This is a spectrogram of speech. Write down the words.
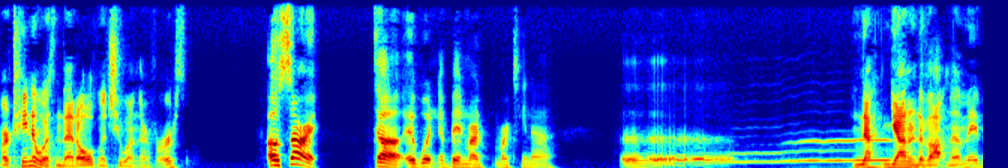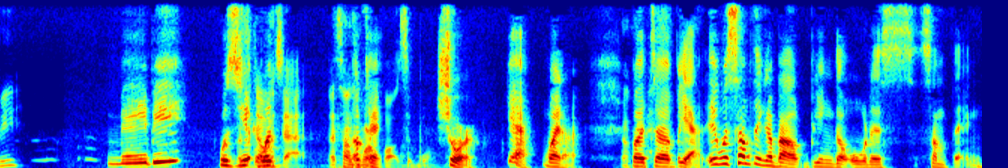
Martina wasn't that old when she won their first. Oh, sorry, duh, it wouldn't have been Mar- Martina. Uh, Not Jana Novotna, maybe. maybe was Let's go was with that. That sounds more okay. plausible. sure, yeah, why not? Okay. But uh, but yeah, it was something about being the oldest something.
